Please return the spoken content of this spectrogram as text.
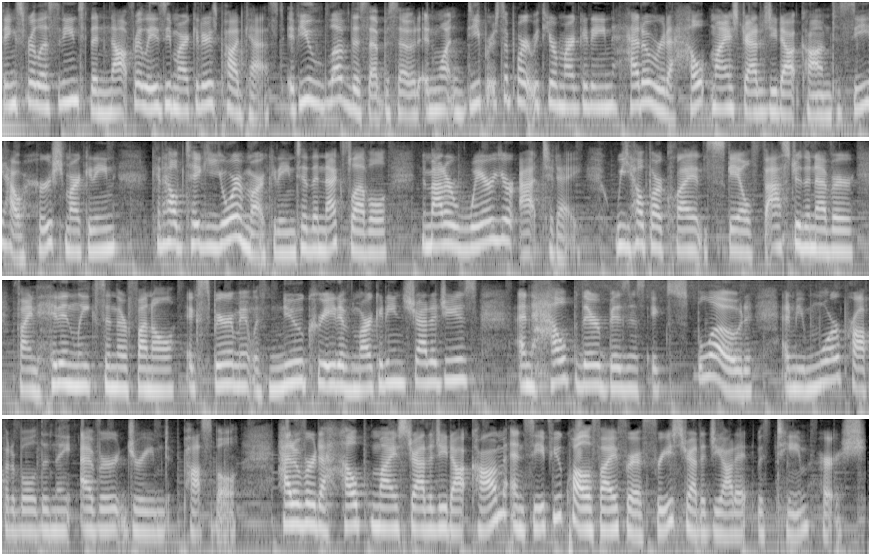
Thanks for listening to the Not for Lazy Marketers podcast. If you love this episode and want deeper support with your marketing, head over to helpmystrategy.com to see how Hirsch Marketing can help take your marketing to the next level no matter where you're at today. We help our clients scale faster than ever, find hidden leaks in their funnel, experiment with new creative marketing strategies, and help their business explode and be more profitable than they ever dreamed possible. Head over to helpmystrategy.com and see if you qualify for a free strategy audit with Team Hirsch.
